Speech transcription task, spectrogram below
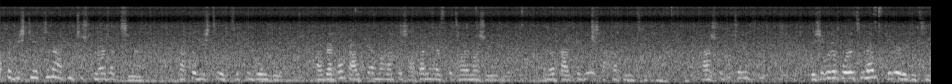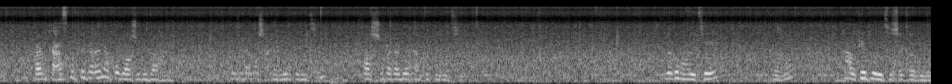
এত বৃষ্টি হচ্ছে না কিছু শোনা যাচ্ছে না, এত বৃষ্টি হচ্ছে, কি বলব? আর দেখো, কালকে আমার হাতে সাঁতার নিয়ে আসতে ছয় মাস হয়ে গেলো আমরা কালকে গিয়ে শাখা পেয়েছি আর চলে বেশি করে পড়েছিলাম তুলে রেখেছি, কারণ কাজ করতে গেলে না খুব অসুবিধা হয়। দেখো দিয়ে করেছি, পাঁচশো টাকা দিয়ে কালকে করেছি। এরকম হয়েছে। দেখো কালকে পড়েছে শাখাগুলো।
